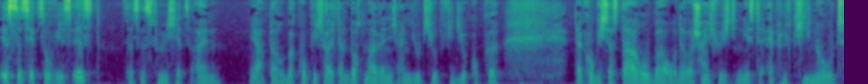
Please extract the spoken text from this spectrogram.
ist es jetzt so, wie es ist. Das ist für mich jetzt ein, ja, darüber gucke ich halt dann doch mal, wenn ich ein YouTube-Video gucke. Dann gucke ich das darüber oder wahrscheinlich würde ich die nächste Apple Keynote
